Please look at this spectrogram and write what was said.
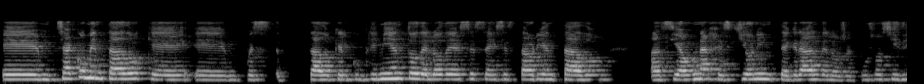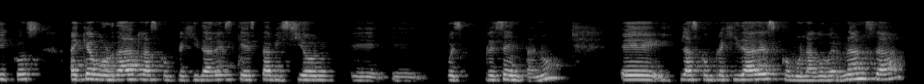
Se ha comentado que pues, dado que el cumplimiento del ODS 6 está orientado hacia una gestión integral de los recursos hídricos, hay que abordar las complejidades que esta visión eh, eh, pues presenta, ¿no? Eh, las complejidades como la gobernanza,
